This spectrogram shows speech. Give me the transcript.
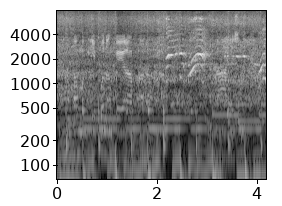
kailangan pang mag-ipon ng pera para maayos. na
